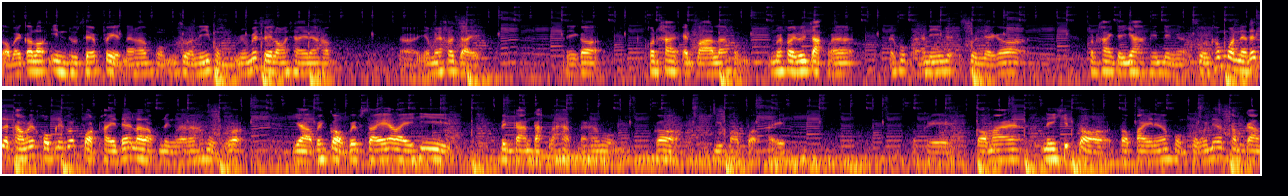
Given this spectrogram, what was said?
ต่อไปก็ log in to save face นะครับผม ส่วนนี้ผมยังไม่เคยลองใช้นะครับยังไม่เข้าใจ อันนี้ก็ค่อนข้างแอดวานแล้วผมไม่ค่อยรู้จักแล้วนะไอ้พวกอันนี้ส่วนใหญ่ก็ค่อนข้างจะยากนิดนึงอะส่วนข้างบนเนี่ยถ้าเกิดทำให้ครบเนี่ยก็ปลอดภัยได้ระดับหนึ่งแล้วนะครับผมว่าอย่าไปกรอกเว็บไซต์อะไรที่ เป็นการดักรหัสนะครับผมก็มีความปลอดภัยโอเค ต่อมาในคลิปต่อต่อไปนะครับผมผมก็จะทำการ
